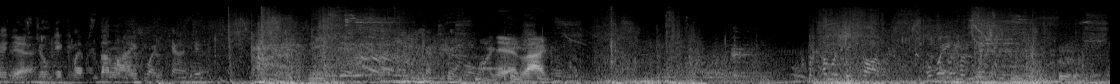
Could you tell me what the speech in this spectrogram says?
Continues Yeah. to eclipse the light. why you can't hit. Yeah, lag. Come with me, father. Away from me. First,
